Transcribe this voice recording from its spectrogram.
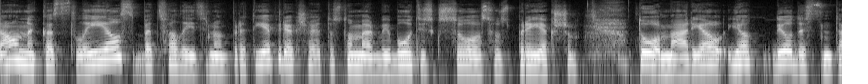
nav nekas liels, bet salīdzinot pret iepriekšējo, tas tomēr bija būtisks solis uz priekšu. Tomēr jau, jau 20.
